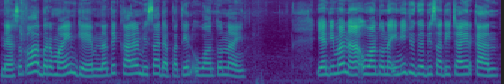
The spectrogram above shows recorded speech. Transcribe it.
Nah, setelah bermain game, nanti kalian bisa dapetin uang tunai. Yang di mana uang tunai ini juga bisa dicairkan.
